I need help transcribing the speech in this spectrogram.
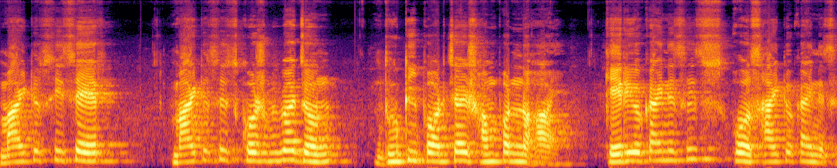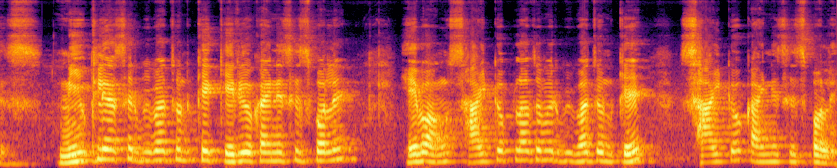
মাইটোসিসের মাইটোসিস কোষ বিভাজন দুটি পর্যায়ে সম্পন্ন হয়, কেরিওকাইনেসিস ও সাইটোকাইনেসিস। নিউক্লিয়াসের বিভাজনকে কেরিওকাইনেসিস বলে। এবং সাইটোপ্লাজমের বিভাজনকে সাইটোকাইনেসিস বলে।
